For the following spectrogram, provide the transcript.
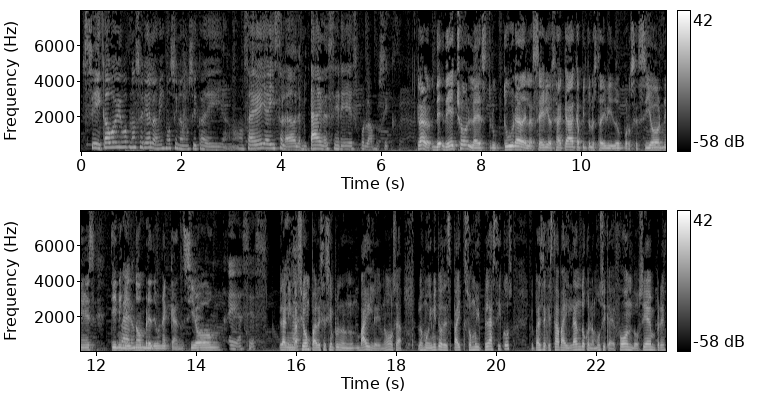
Sí, Cowboy Bebop no sería lo mismo sin la música de ella, ¿no? O sea, ella hizo la, la mitad de la serie es por la música. Claro, de, de hecho, la estructura de la serie, o sea, cada capítulo está dividido por sesiones, tienen Claro. el nombre de una canción. Sí, así es. La animación parece siempre un baile, ¿no? O sea, los movimientos de Spike son muy plásticos y parece que está bailando con la música de fondo siempre.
